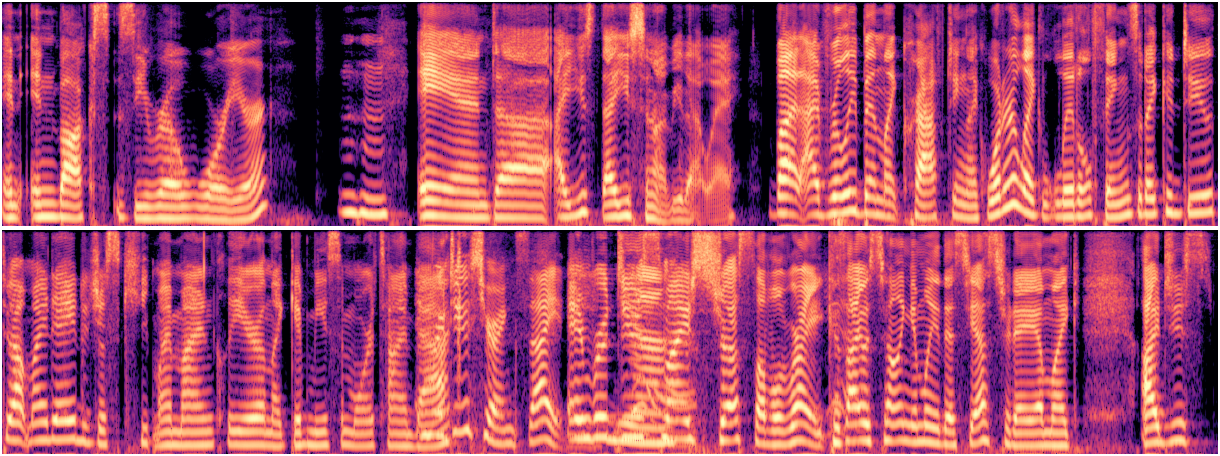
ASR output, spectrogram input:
an inbox zero warrior, Mm-hmm. and uh, I used I used to not be that way, but I've really been like crafting like what are like little things that I could do throughout my day to just keep my mind clear and like give me some more time And back reduce your anxiety. and reduce Yeah. my stress level. Right. Because I was telling Emily this yesterday. I'm like, I just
